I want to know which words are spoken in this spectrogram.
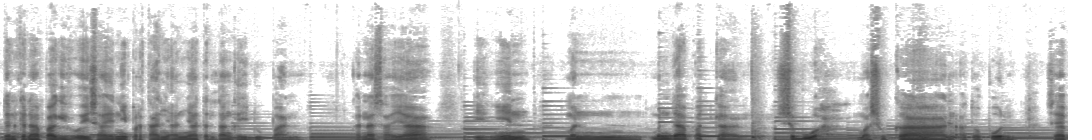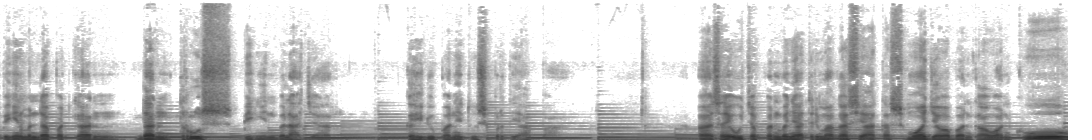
dan kenapa giveaway saya ini pertanyaannya tentang kehidupan. Karena saya ingin men mendapatkan sebuah masukan ataupun saya ingin mendapatkan dan terus ingin belajar kehidupan itu seperti apa uh, saya ucapkan banyak terima kasih atas semua jawaban kawanku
